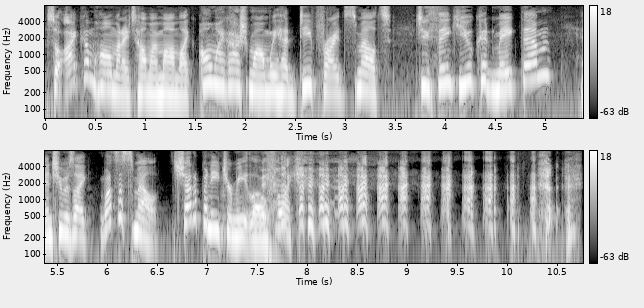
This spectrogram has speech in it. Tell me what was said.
So I come home and I tell my mom, like, oh my gosh, mom, we had deep fried smelts. Do you think you could make them? And she was like, what's a smelt? Shut up and eat your meatloaf. Like,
